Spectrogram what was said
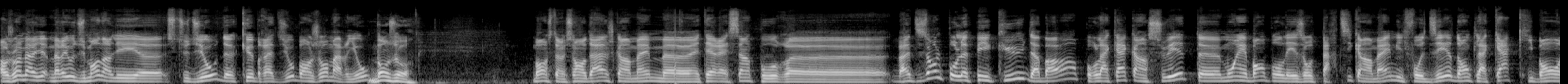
On rejoint Mario, Dumont dans les euh, studios de Cube Radio. Bonjour Mario. Bonjour. Bon, c'est un sondage quand même euh, intéressant pour, euh, ben, disons pour le PQ d'abord, pour la CAC ensuite, euh, moins bon pour les autres partis quand même, il faut le dire. Donc la CAC qui bon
